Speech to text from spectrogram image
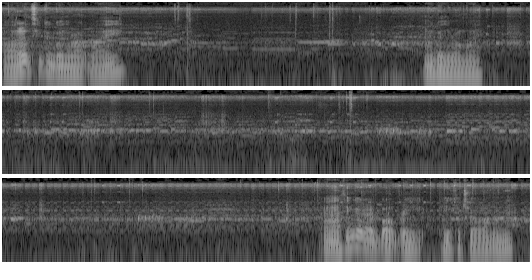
Oh, I don't think I'm going the right way. I'm going the wrong way. Uh, I think I have brought Pikachu along with me.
